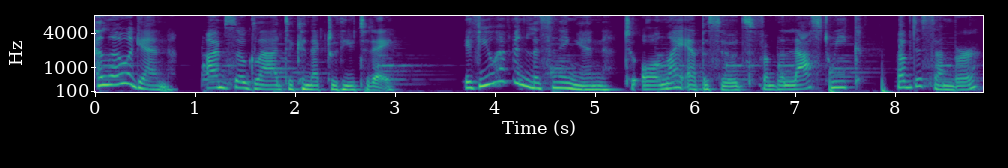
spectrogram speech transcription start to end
Hello again. I'm so glad to connect with you today. If you have been listening in to all my episodes from the last week of December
